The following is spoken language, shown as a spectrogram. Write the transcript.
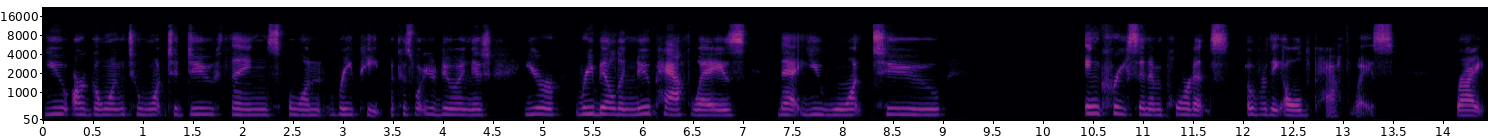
You are going to want to do things on repeat because what you're doing is you're rebuilding new pathways that you want to increase in importance over the old pathways right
